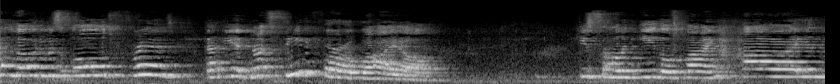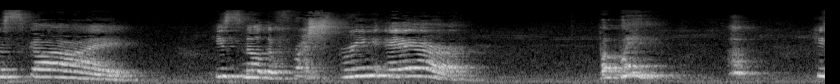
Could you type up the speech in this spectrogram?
hello to his old friend that he had not seen for a while. Saw an eagle flying high in the sky. He smelled the fresh spring air. But wait, he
